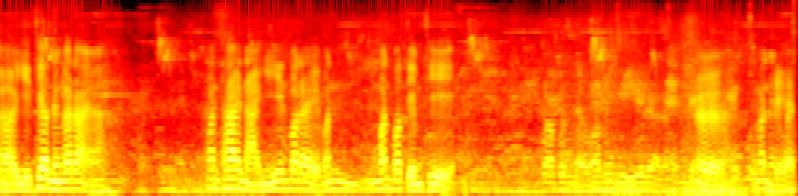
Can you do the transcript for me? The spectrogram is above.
เอ่ออีกเที่ยวหนึ่งก็ได้อะมันถ่ายหนาหยีมันบ่ได้มันมันบ่เต็มที่ ว่าเพิ่งแต่ว่าไม่ดีอยู่แล้วนะเออ มันแดด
